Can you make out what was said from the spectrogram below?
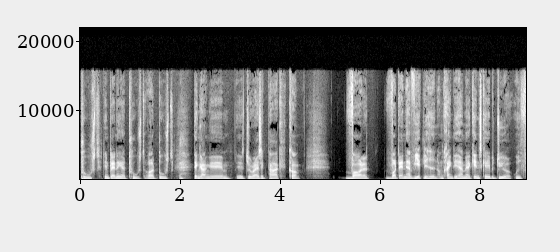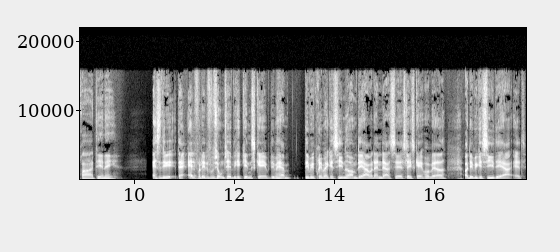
pust, det er en blanding af et pust og et boost, ja. dengang øh, Jurassic Park kom. Hvor, hvordan er virkeligheden omkring det her med at genskabe dyr ud fra DNA? Altså, det, der er alt for lidt information til, at vi kan genskabe det her. Det, vi primært kan sige noget om, det er, hvordan deres uh, slægtskab har været. Og det, vi kan sige, det er, at,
